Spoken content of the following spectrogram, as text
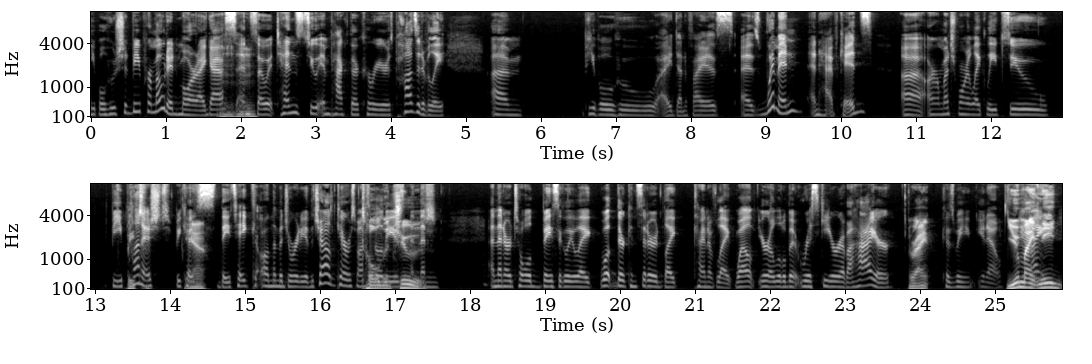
people who should be promoted more, I guess. And so it tends to impact their careers positively. Um, people who identify as as women and have kids uh, are much more likely to be punished because yeah. they take on the majority of the child care responsibilities and then. And then are told basically like well they're considered like kind of like well you're a little bit riskier of a hire right. because we you know You might need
